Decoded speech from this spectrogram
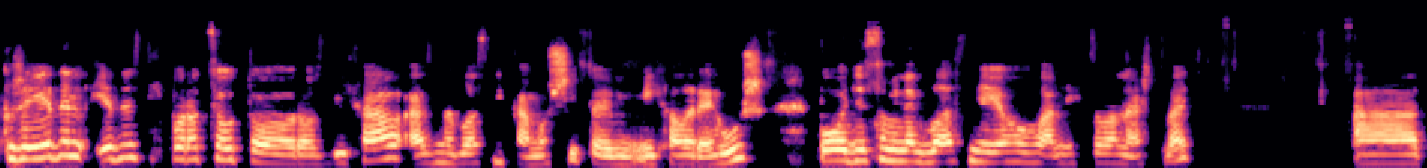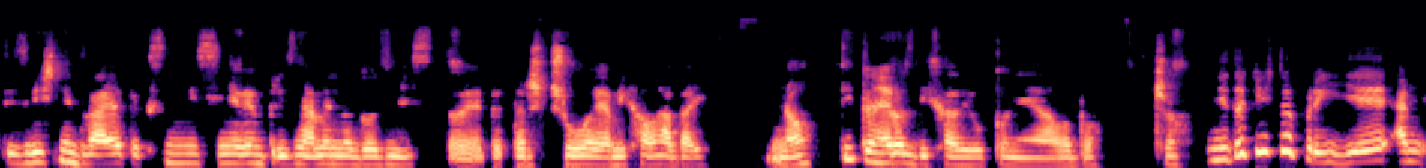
akože jeden, jeden z tých porodcov to rozdýchal a sme vlastne kamoši, to je Michal Rehuš. Pôvodne som inak vlastne jeho hlavne chcela naštvať. A tí zvyšní dvaja, tak s nimi si neviem priznáme no dodnes. To je Peter Šule a Michal Habaj. No, tí to nerozdýchali úplne, alebo čo? Mne totiž to príde a, mne,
